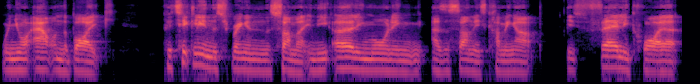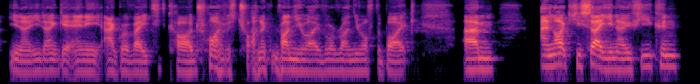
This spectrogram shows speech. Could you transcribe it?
when you're out on the bike particularly in the spring and the summer, in the early morning as the sun is coming up, it's fairly quiet. You know, you don't get any aggravated car drivers trying to run you over or run you off the bike. Um, and like you say, you know, if you can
